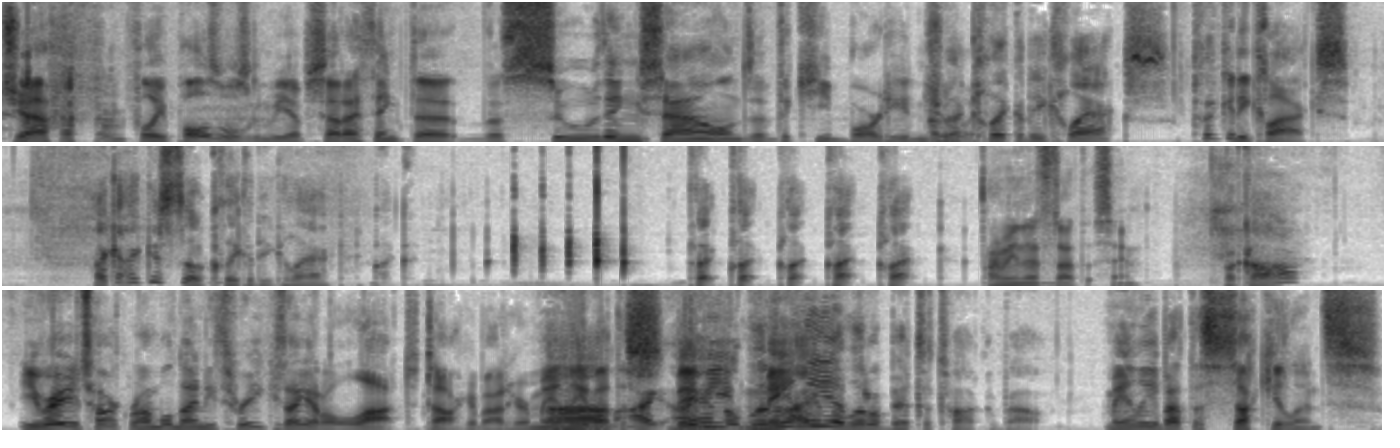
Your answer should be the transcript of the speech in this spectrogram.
Jeff from Philly Postal is going to be upset. I think the the soothing sounds of the keyboard he Or the clickety clacks. clickety clacks. Like I can still clickety clack. Click click click click click. I mean, that's not the same. Pacaw? You ready to talk Rumble '93? Because I got a lot to talk about here. Mainly Um, about the I, s- I maybe have, a little, I have a- a little bit to talk about. mainly about the succulents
